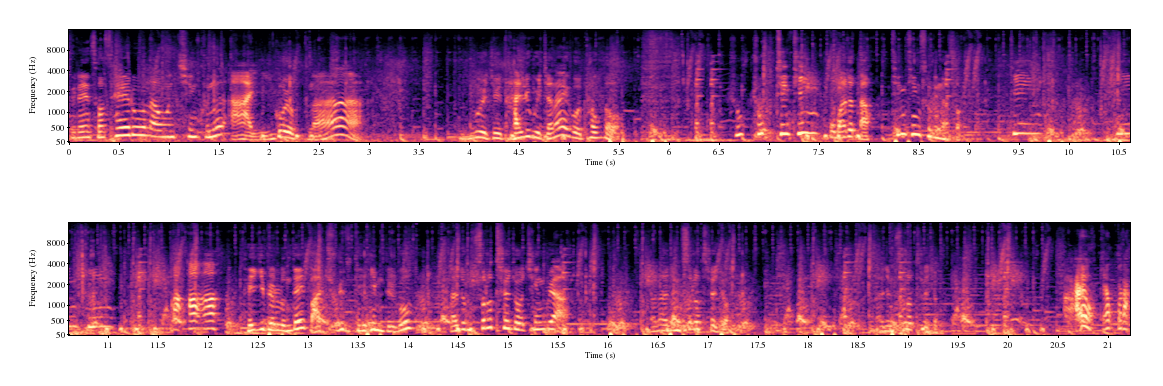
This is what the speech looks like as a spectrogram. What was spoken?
그래서 새로 나온 친구는 아 이거였구나. 이거 지금 달리고 있잖아 이거 타고서. 슉슉 팅팅. 오 맞았다. 팅팅 소리 났어. 팅 팅팅. 아아아. 되기 별론데? 맞추기도 되게 힘들고. 나 좀 쓰러트려줘 친구야. 나 좀 쓰러트려줘. 나 좀 쓰러트려줘 아유 개구다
